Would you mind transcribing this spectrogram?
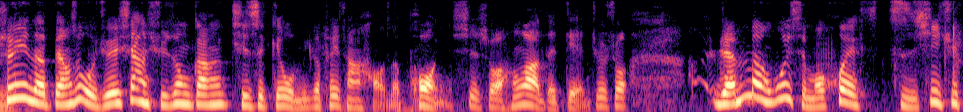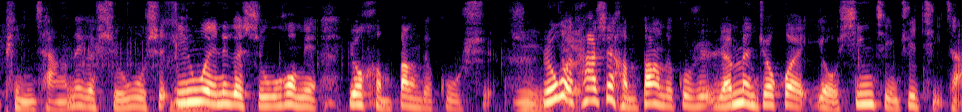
所以呢，比方说，我觉得像徐仲刚其实给我们一个非常好的 point，是说很好的点，就是说。人们为什么会仔细去品尝那个食物？是因为那个食物后面有很棒的故事。如果它是很棒的故事，人们就会有心情去体尝。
